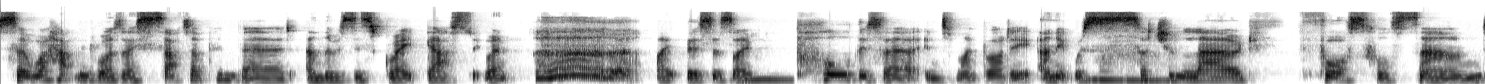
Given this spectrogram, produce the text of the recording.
so what happened was I sat up in bed and there was this great gasp. It went like this as I mm. pulled this air into my body. And it was wow. such a loud, forceful sound.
